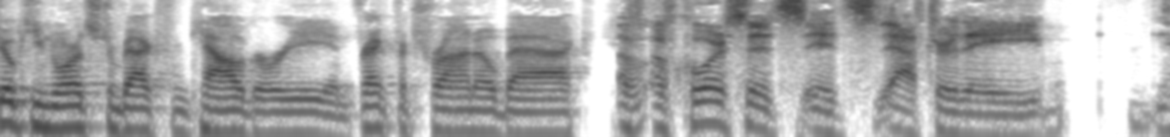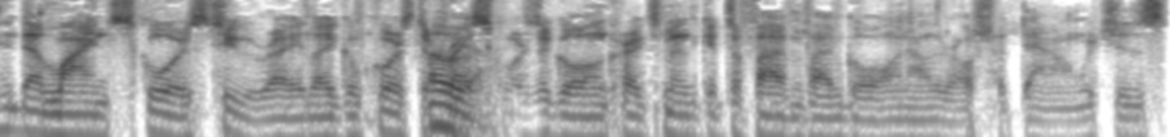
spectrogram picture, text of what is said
Joakim Nordstrom back from Calgary and Frank Vatrano back. Of, of course, it's it's after they that line scores too, right? Like, of course, DeBrusk Oh, yeah. scores a goal and Craig Smith gets a five and five goal, and now they're all shut down, which is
